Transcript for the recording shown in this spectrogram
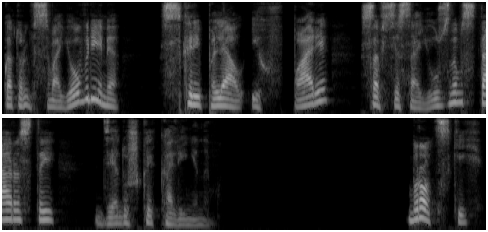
который в свое время скреплял их в паре со всесоюзным старостой дедушкой Калининым. Бродский.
